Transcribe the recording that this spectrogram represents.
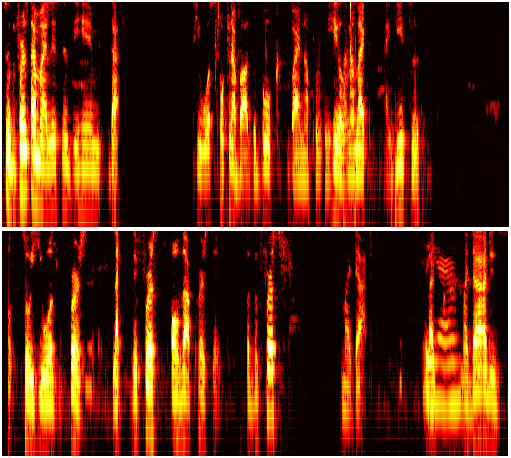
So the first time I listened to him, that he was talking about the book by Napoleon Hill, and I'm like, I need to. So he was the first, like the first other person, but the first, my dad. Like yeah. my dad is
